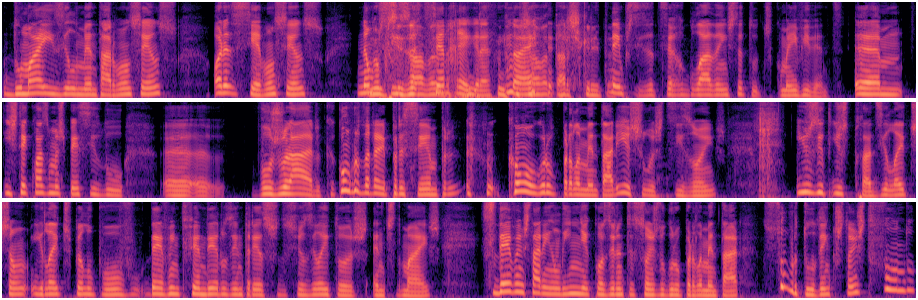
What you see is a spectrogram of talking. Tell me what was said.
do mais elementar bom senso. Ora, se é bom senso, não, não precisa de ser regra. Não, não é? precisava estar escrita. Nem precisa de ser regulada em estatutos, como é evidente. Um, isto é quase uma espécie do. Uh, vou jurar que concordarei para sempre com o grupo parlamentar e as suas decisões. E os, e os, deputados eleitos são eleitos pelo povo, devem defender os interesses dos seus eleitores, antes de mais. Se devem estar em linha com as orientações do grupo parlamentar, sobretudo em questões de fundo,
